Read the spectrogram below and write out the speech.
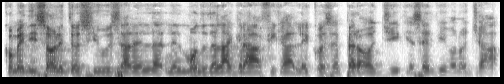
come di solito si usa nel, nel mondo della grafica, le cose per oggi che servivano già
